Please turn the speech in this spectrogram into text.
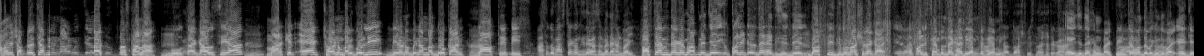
আমাদের সবটা হচ্ছে আপনার নারায়ণগঞ্জ জেলা রূপগঞ্জ থানা। বুলতা গাউসিয়া মার্কেট এক ছয় নম্বর গলি বিরানব্বই নম্বর দোকান রাত থ্রি পিস আচ্ছা তো ফার্স্ট এখন কি দেখাচ্ছেন ভাই? দেখেন ভাই। ফার্স্টে আমি দেখাবো আপনি যে কোয়ালিটি দেখাইতেছি যে দশ পিস দিব নয়শো টাকা কোয়ালিটি স্যাম্পল দেখাই দিই আপনাকে আমি। আচ্ছা 10 পিস 900 টাকা হ্যাঁ? এই যে দেখেন ভাই প্রিন্টের মধ্যে কিন্তু ভাই এই যে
